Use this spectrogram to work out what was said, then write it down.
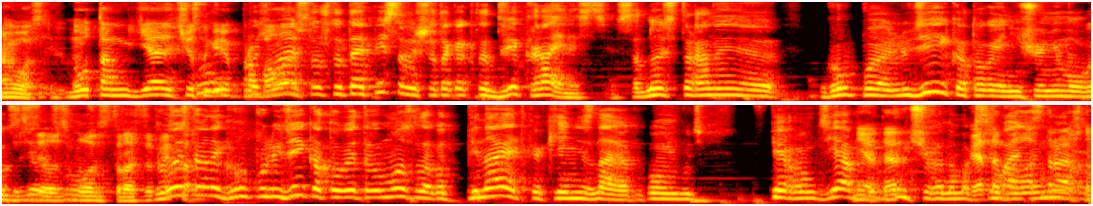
Вот. Ну, там я, честно Ну, говоря, про понимаешь, баланс... то, что ты описываешь, это как-то две крайности. С одной стороны, группа людей, которые ничего не могут сделать. Сделать монстра. С другой стороны, группа людей, которые этого монстра вот пинает, как, я не знаю, какого-нибудь в первом Диабле Нет, это- Бучера на Это максимальном было страшно.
